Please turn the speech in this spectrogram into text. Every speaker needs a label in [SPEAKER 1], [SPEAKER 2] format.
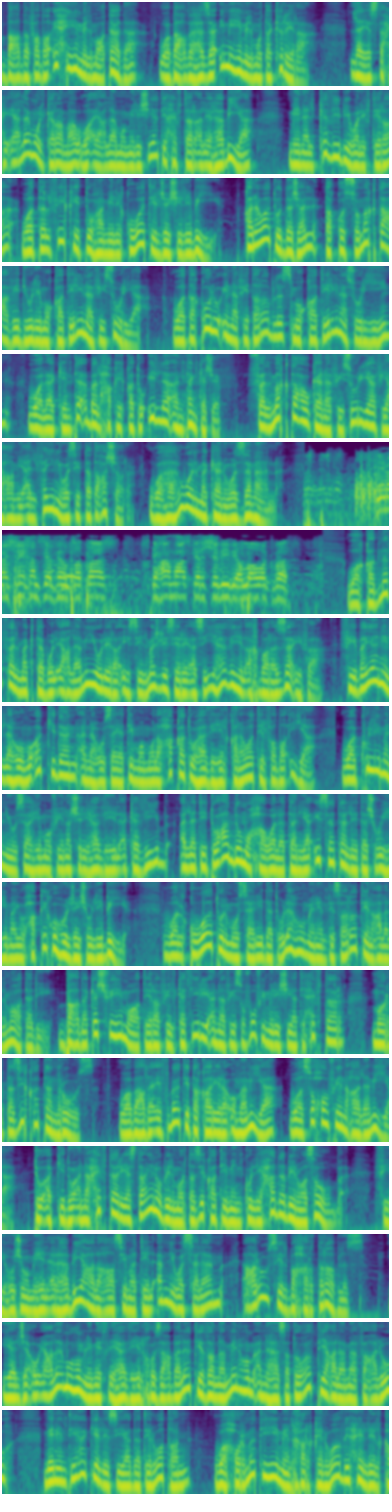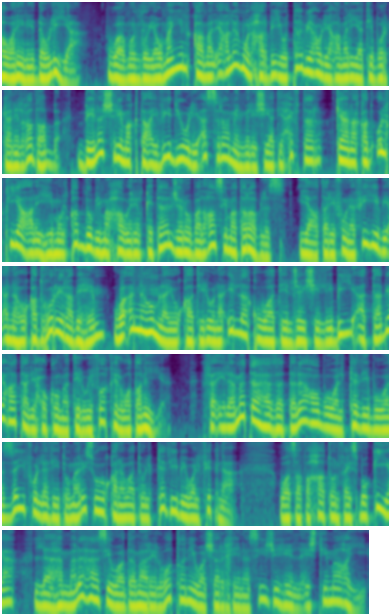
[SPEAKER 1] بعد فضائحهم المعتادة وبعد هزائمهم المتكررة. لا يستحي إعلام الكرامة وإعلام ميليشيات حفتر الإرهابية من الكذب والافتراء وتلفيق التهم لقوات الجيش الليبي. قنوات الدجل تقص مقطع فيديو لمقاتلين في سوريا وتقول إن في طرابلس مقاتلين سوريين ولكن تأبى الحقيقة إلا أن تنكشف. فالمقطع كان في سوريا في عام 2016 وها هو المكان والزمان.
[SPEAKER 2] 22 5 2013 اقتحام معسكر الشبيبي. الله أكبر.
[SPEAKER 1] وقد نفى المكتب الإعلامي لرئيس المجلس الرئاسي هذه الأخبار الزائفة. في بيان له مؤكدا أنه سيتم ملاحقة هذه القنوات الفضائية وكل من يساهم في نشر هذه الأكاذيب التي تعد محاولة يائسة لتشويه ما يحققه الجيش الليبي. والقوات المساندة له من انتصارات على المعتدي. بعد كشفهم واعتراف الكثير أن في صفوف ميليشيات حفتر مرتزقة روس. وبعد إثبات تقارير أممية وصحف عالمية تؤكد أن حفتر يستعين بالمرتزقة من كل حدب وصوب. في هجومه الإرهابي على عاصمة الأمن والسلام عروس البحر طرابلس. يلجأ إعلامهم لمثل هذه الخزعبلات ظنا منهم أنها ستغطي على ما فعلوه من انتهاك لسيادة الوطن وحرمته من خرق واضح للقوانين الدولية. ومنذ يومين قام الإعلام الحربي التابع لعملية بركان الغضب بنشر مقطع فيديو لأسرى من ميليشيات حفتر كان قد ألقي عليهم القبض بمحاور القتال جنوب العاصمة طرابلس. يعترفون فيه بأنه قد غرر بهم وأنهم لا يقاتلون إلا قوات الجيش الليبي التابعة لحكومة الوفاق الوطني. فإلى متى هذا التلاعب والكذب والزيف الذي تمارسه قنوات الكذب والفتنة؟ وصفحات فيسبوكية لا هم لها سوى دمار الوطن وشرخ نسيجه الاجتماعي.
